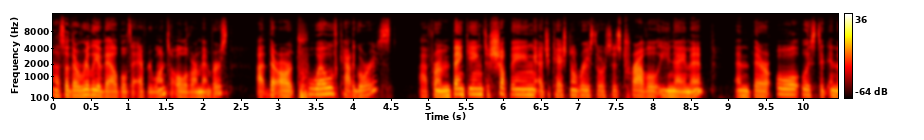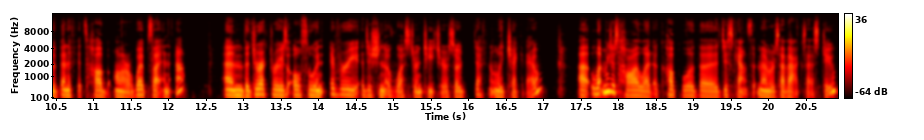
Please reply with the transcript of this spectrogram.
Uh, so they're really available to everyone, to all of our members. Uh, there are 12 categories uh, from banking to shopping, educational resources, travel, you name it. And they're all listed in the benefits hub on our website and app. And the directory is also in every edition of Western Teacher, so definitely check it out. Uh, let me just highlight a couple of the discounts that members have access to.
